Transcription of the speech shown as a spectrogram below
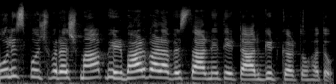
પોલીસ પૂછપરછમાં ભીડભાડવાળા વિસ્તારને તે ટાર્ગેટ કરતો હતો.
